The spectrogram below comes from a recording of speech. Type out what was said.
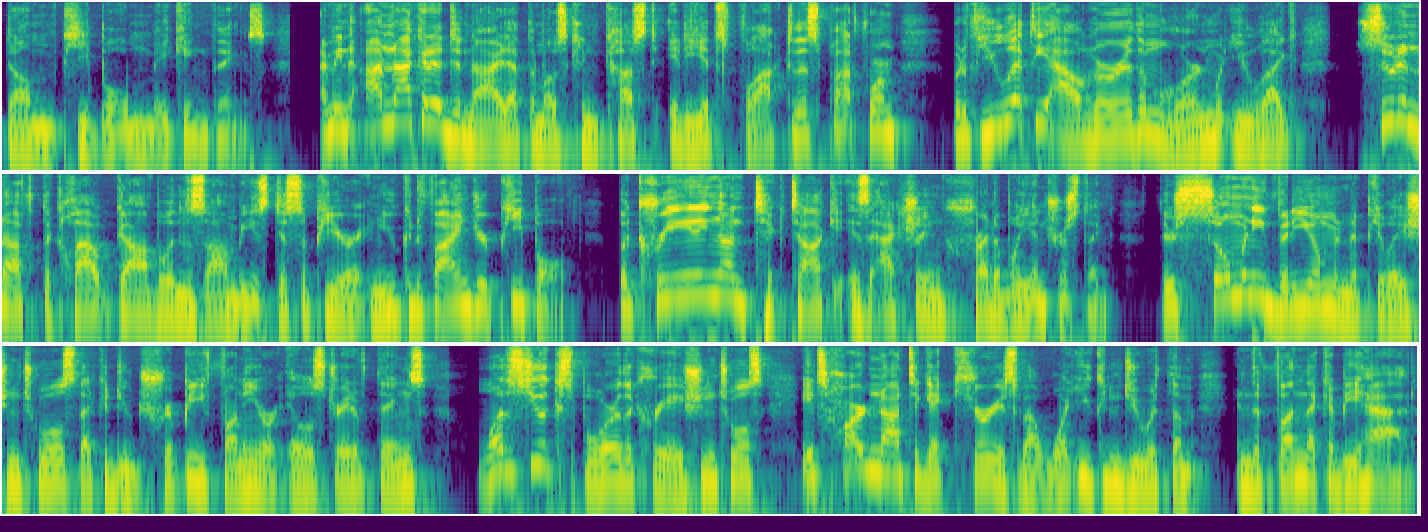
dumb people making things. I mean, I'm not going to deny that the most concussed idiots flock to this platform, but if you let the algorithm learn what you like, soon enough the clout goblin zombies disappear and you can find your people. But creating on TikTok is actually incredibly interesting. There's so many video manipulation tools that could do trippy, funny, or illustrative things. Once you explore the creation tools, it's hard not to get curious about what you can do with them and the fun that could be had.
